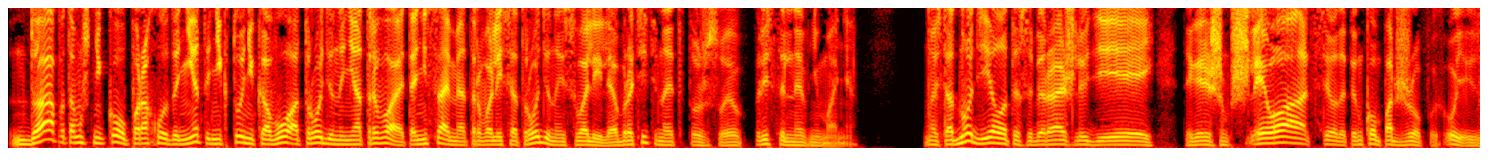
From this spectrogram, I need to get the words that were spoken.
Да, потому что никакого парохода нет, и никто никого от родины не отрывает. Они сами оторвались от родины и свалили. Обратите на это тоже свое пристальное внимание. То есть одно дело, ты собираешь людей, ты говоришь им, шли вон отсюда, пинком под жопу. Ой,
